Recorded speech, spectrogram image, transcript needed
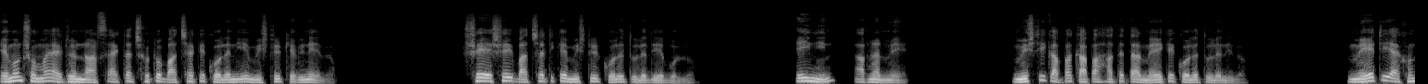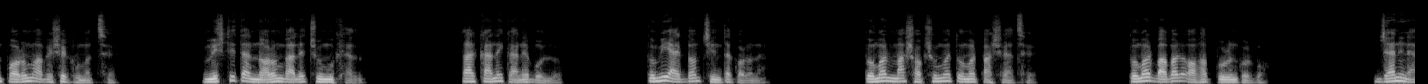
এমন সময় একজন নার্স একটা ছোট বাচ্চাকে কোলে নিয়ে মিষ্টির কেবিনে এলো। সে এসেই বাচ্চাটিকে মিষ্টির কোলে তুলে দিয়ে বলল, এই নিন, আপনার মেয়ে। মিষ্টি কাপা কাপা হাতে তার মেয়েকে কোলে তুলে নিল। মেয়েটি এখন পরম আবেশে ঘুমাচ্ছে। মিষ্টি তার নরম গালে চুমু খেল। তার কানে কানে বলল, তুমি একদম চিন্তা করো না। তোমার মা সবসময় তোমার পাশে আছে। তোমার বাবার অভাব পূরণ করব। জানি না,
